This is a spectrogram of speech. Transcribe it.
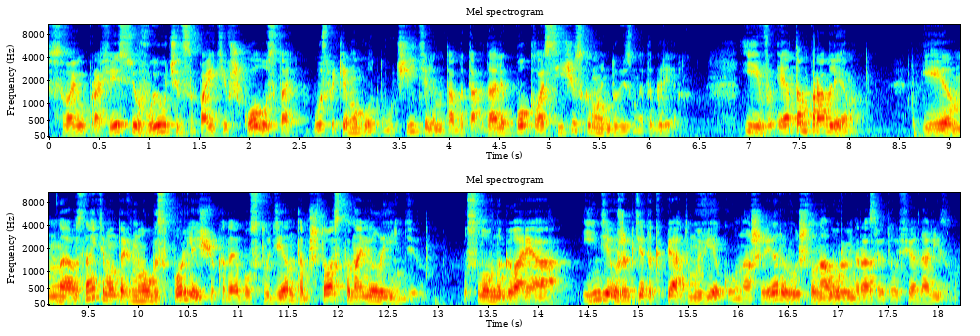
свою профессию, выучиться, пойти в школу, стать, господи, кем угодно, учителем там, и так далее, по классическому индуизму это грех. И в этом проблема. И, знаете, мы так много спорили еще, когда я был студентом, что остановило Индию. Условно говоря, Индия уже где-то к пятому веку нашей эры вышла на уровень развитого феодализма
